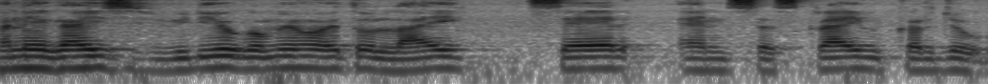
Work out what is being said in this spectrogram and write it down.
અને ગાઈઝ વીડિયો ગમ્યો હોય તો લાઈક શેર એન્ડ સબસ્ક્રાઈબ કરજો.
